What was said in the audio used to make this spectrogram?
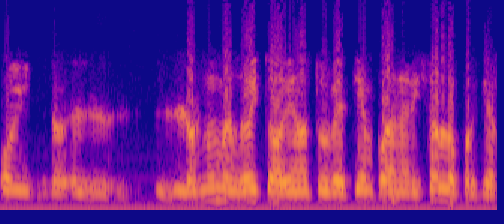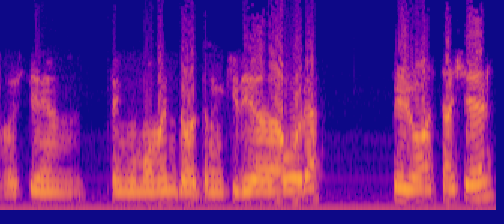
hoy los números de hoy todavía no tuve tiempo de analizarlo porque recién tengo un momento de tranquilidad ahora, pero hasta ayer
